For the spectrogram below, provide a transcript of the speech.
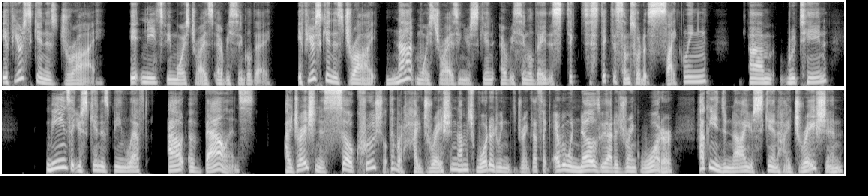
if your skin is dry, it needs to be moisturized every single day if your skin is dry, not moisturizing your skin every single day to stick to stick to some sort of cycling um, routine means that your skin is being left out of balance. Hydration is so crucial. Think about hydration. How much water do we need to drink? That's like everyone knows we got to drink water. How can you deny your skin hydration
